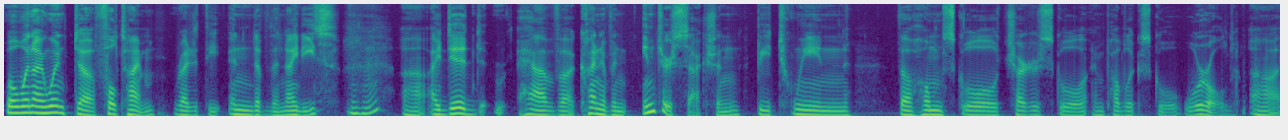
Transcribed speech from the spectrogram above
Well, when I went uh, full time right at the end of the 90s, mm-hmm. uh, I did have a kind of an intersection between the homeschool, charter school, and public school world. Uh,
